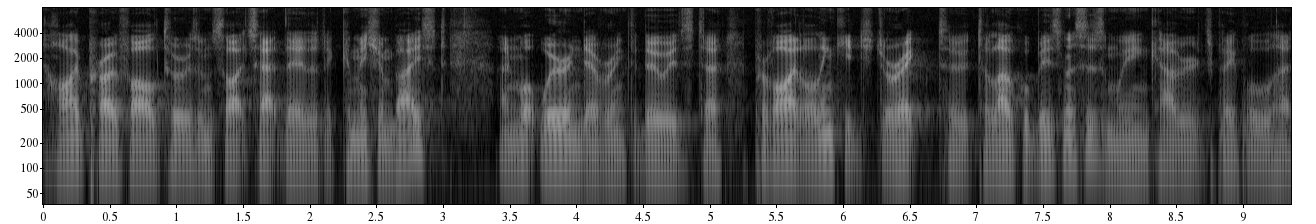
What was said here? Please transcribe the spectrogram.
high profile tourism sites out there that are commission based. And what we're endeavouring to do is to provide a linkage direct to, to local businesses, and we encourage people uh,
